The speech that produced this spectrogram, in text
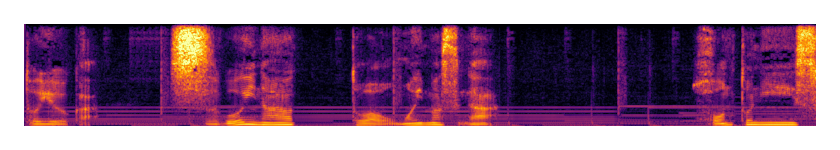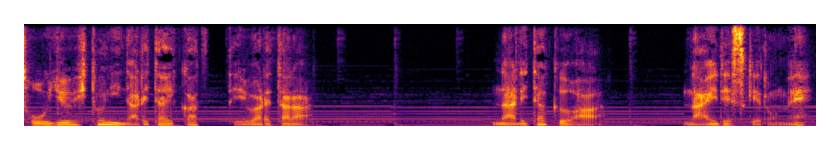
というかすごいなとは思いますが本当にそういう人になりたいかって言われたらなりたくはないですけどね。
